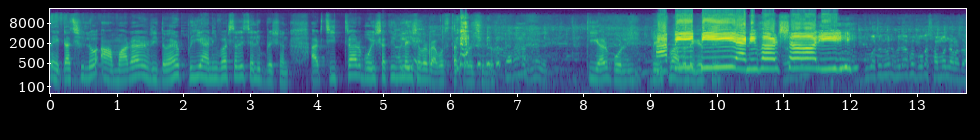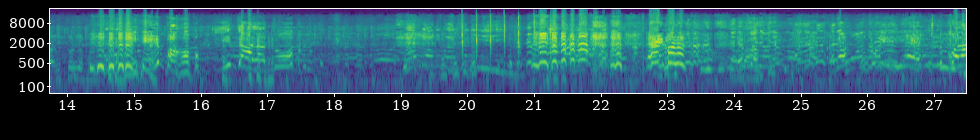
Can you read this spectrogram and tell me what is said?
আর এটা ছিল আমার আর হৃদয়ের প্রি অ্যানিভার্সারি সেলিব্রেশন আর চিত্রা আর বৈশাখী মিলে এইসবের ব্যবস্থা করেছিল। কি আর বলি বেশ ভালো লেগেছে। অ্যানিভার্সারি দু বছর ধরে হয়ে যাওয়ার পর বউকে সম্মান জানাতে হয় উত্তরীয় এই গোলা।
